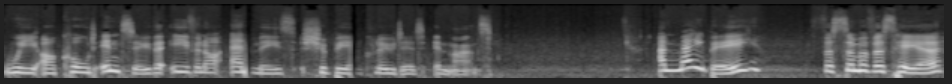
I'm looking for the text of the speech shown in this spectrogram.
we are called into, that even our enemies should be included in that. And maybe for some of us here,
